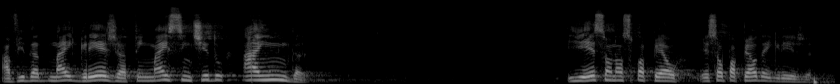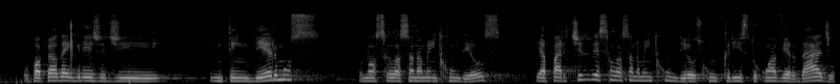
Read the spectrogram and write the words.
a vida na igreja tem mais sentido ainda. E esse é o nosso papel, esse é o papel da igreja. O papel da igreja de entendermos o nosso relacionamento com Deus e, a partir desse relacionamento com Deus, com Cristo, com a verdade,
